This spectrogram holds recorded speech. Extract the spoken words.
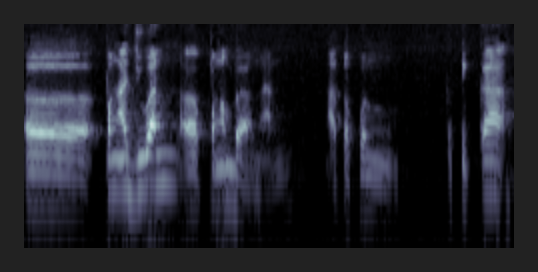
uh, pengajuan uh, pengembangan ataupun ketika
